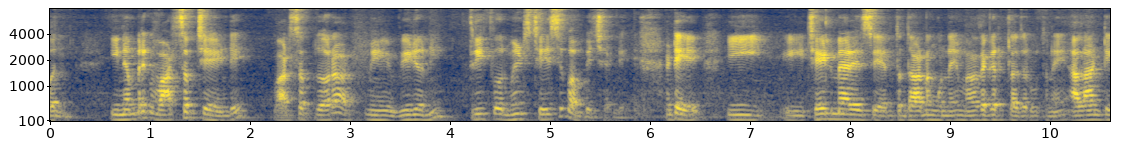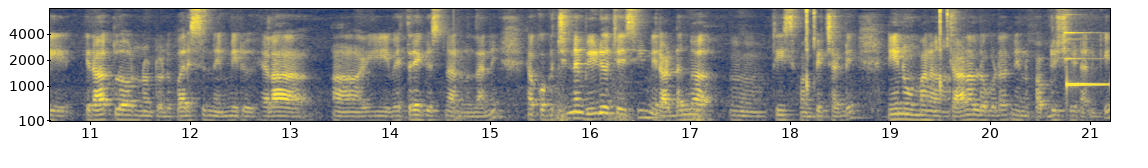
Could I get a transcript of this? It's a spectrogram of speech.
one ఈ నెంబర్కి వాట్సాప్ చేయండి. వాట్సాప్ ద్వారా మీ వీడియోని త్రీ ఫోర్ మినిట్స్ చేసి పంపించండి. అంటే ఈ ఈ చైల్డ్ మ్యారేజ్ ఎంత దారుణంగా ఉన్నాయి మన దగ్గర ఇట్లా జరుగుతున్నాయి అలాంటి ఇరాక్లో ఉన్నటువంటి పరిస్థితిని మీరు ఎలా ఈ వ్యతిరేకిస్తున్నారన్న దాన్ని నాకు ఒక చిన్న వీడియో చేసి మీరు అడ్డంగా తీసి పంపించండి. నేను మన ఛానల్లో కూడా నేను పబ్లిష్ చేయడానికి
